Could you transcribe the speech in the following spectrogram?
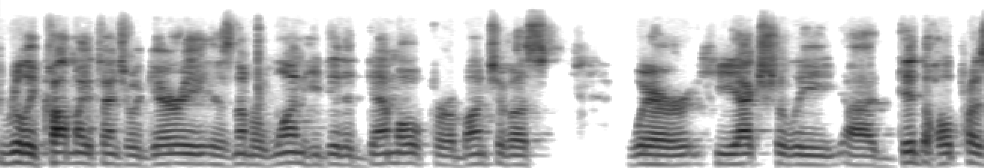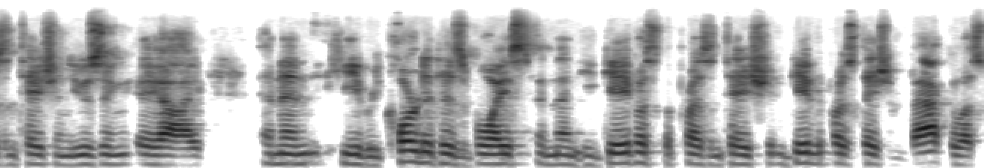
really caught my attention with Gary is number one, he did a demo for a bunch of us where he actually uh, did the whole presentation using AI and then he recorded his voice and then he gave us the presentation gave the presentation back to us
